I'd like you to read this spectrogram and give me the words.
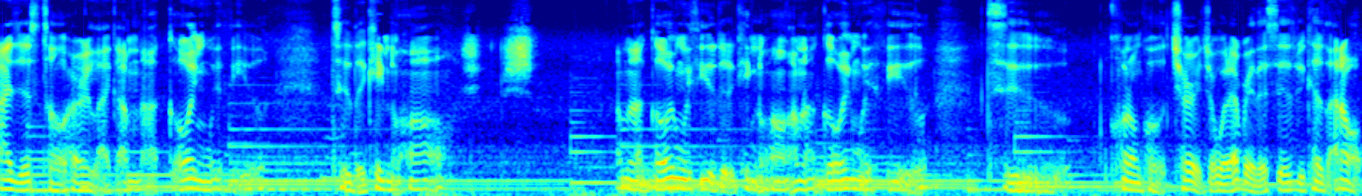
I just told her like I'm not going with you to the Kingdom Hall. I'm not going with you to the Kingdom Hall. I'm not going with you to quote unquote church or whatever this is because I don't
